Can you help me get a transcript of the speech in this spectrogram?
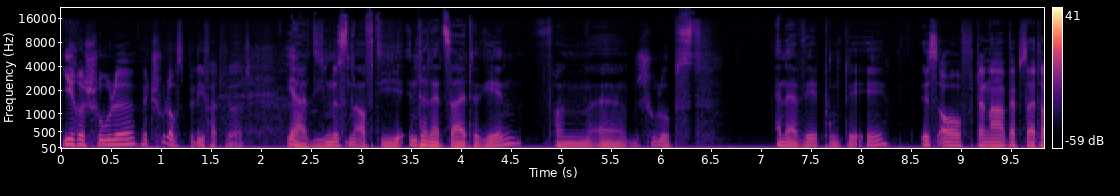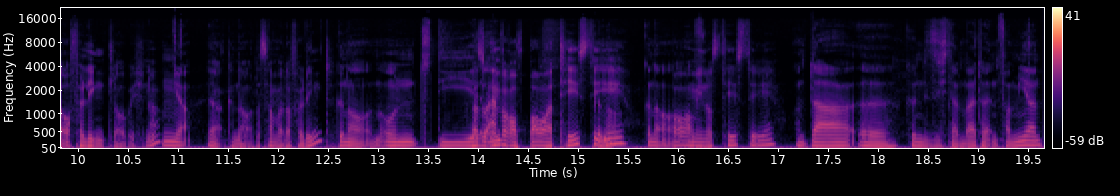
ihre Schule mit Schulobst beliefert wird? Ja, die müssen auf die Internetseite gehen von äh, schulobstnrw.de. Ist auf deiner Webseite auch verlinkt, glaube ich, ne? Ja, Ja, genau, das haben wir da verlinkt. genau. Und die Also einfach auf bauertees.de, genau, genau. bauer-tees.de. Und da äh, können die sich dann weiter informieren.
